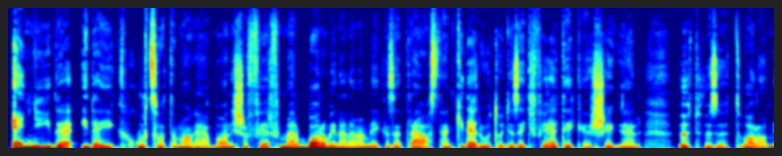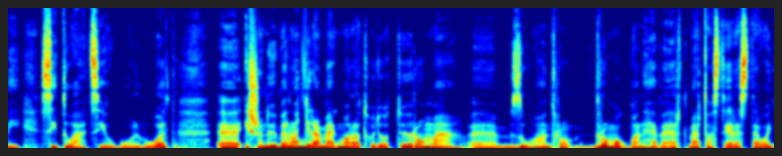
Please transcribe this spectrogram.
ennyi ide, ideig hurcolta magában, és a férfi már baromira nem emlékezett rá, aztán kiderült, hogy az egy féltékenységgel ötvözött valami szituációból volt, és a nőben annyira megmaradt, hogy ott ő rommá ö, zuhant, rom- romokban hevert, mert azt érezte, hogy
